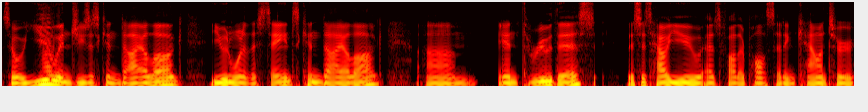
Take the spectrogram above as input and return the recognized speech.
So you and Jesus can dialogue, you and one of the saints can dialogue. Um, and through this, this is how you, as Father Paul said, encounter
